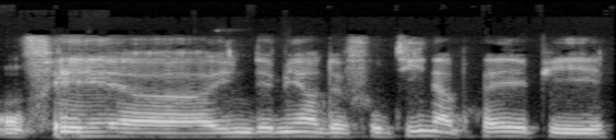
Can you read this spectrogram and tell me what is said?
on fait euh, une demi-heure de footing après et puis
